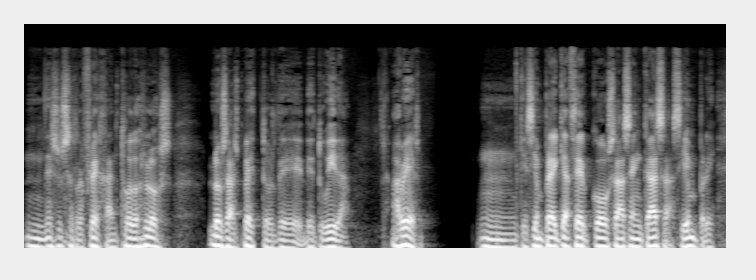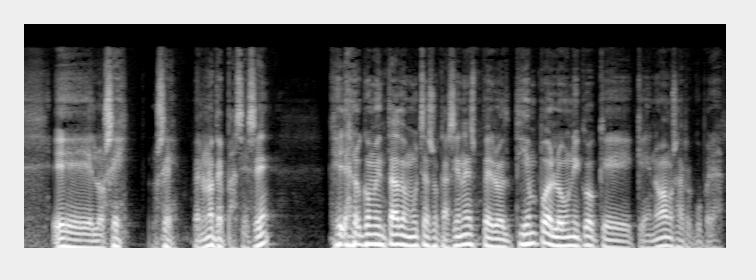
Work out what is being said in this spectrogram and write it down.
mm, eso se refleja en todos los, los aspectos de, tu vida. A ver, mm, que siempre hay que hacer cosas en casa, siempre. Eh, lo sé, lo sé, pero no te pases, ¿eh? Que ya lo he comentado en muchas ocasiones, pero el tiempo es lo único que no vamos a recuperar.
